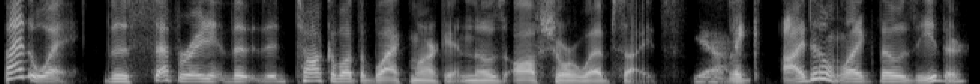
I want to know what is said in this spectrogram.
By the way, the separating the, the talk about the black market and those offshore websites. Yeah. Like I don't like those either.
